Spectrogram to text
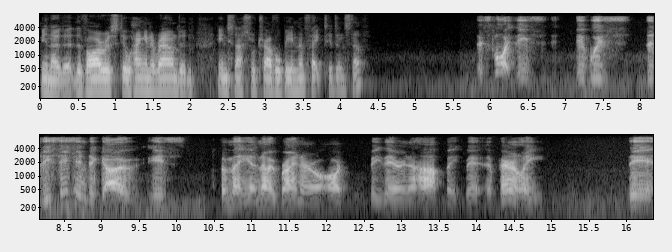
you know the, the virus still hanging around and international travel being affected and stuff? It's like this. It was the decision to go is for me a no-brainer. I'd be there in a heartbeat. But apparently, there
